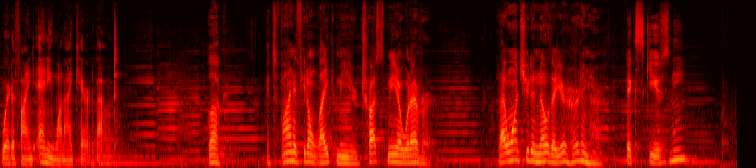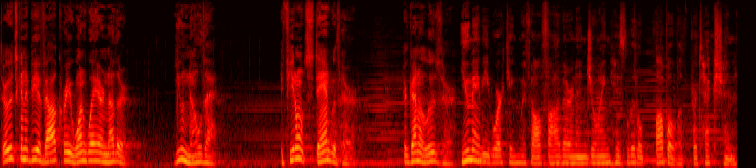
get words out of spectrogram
where to find anyone I cared about? Look, it's fine if you don't like me or trust me or whatever. But I want you to know that you're hurting her. Excuse me? Thrud's gonna be a Valkyrie one way or another. You know that. If you don't stand with her, you're gonna lose her. You may be working with Allfather and enjoying his little bubble of protection.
